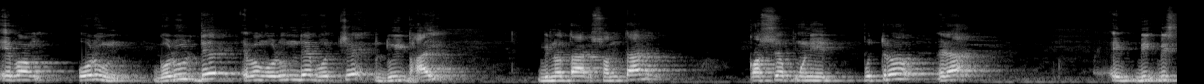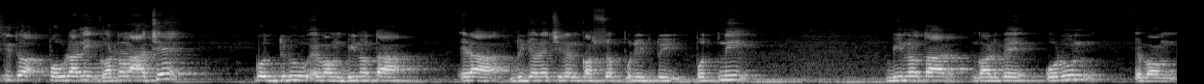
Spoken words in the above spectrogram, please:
এবং অরুণ। গরুর দেব এবং অরুণ দেব হচ্ছে দুই ভাই, বিনতার সন্তান, কশ্যপ মুনির পুত্র, এরা এই বিস্তৃত পৌরাণিক ঘটনা আছে। কদ্রু এবং বিনতা, এরা দুজনে ছিলেন কশ্যপ মুনির দুই পত্নী। বিনতার গর্ভে অরুণ এবং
